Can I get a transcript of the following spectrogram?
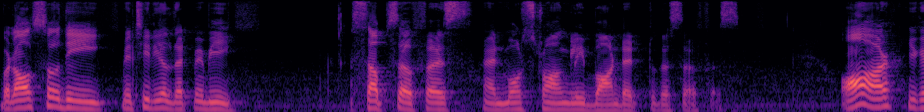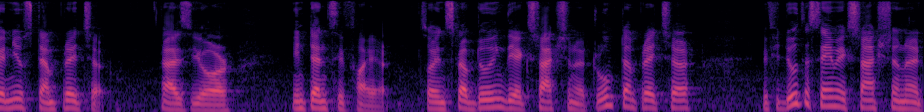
but also the material that may be subsurface and more strongly bonded to the surface. Or you can use temperature as your intensifier. So, instead of doing the extraction at room temperature, if you do the same extraction at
